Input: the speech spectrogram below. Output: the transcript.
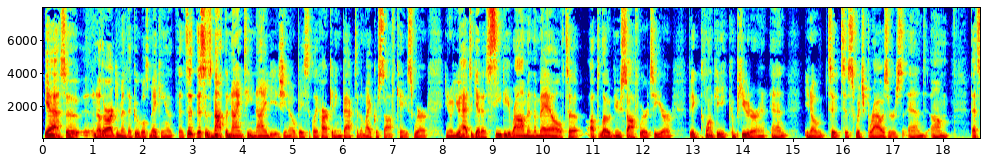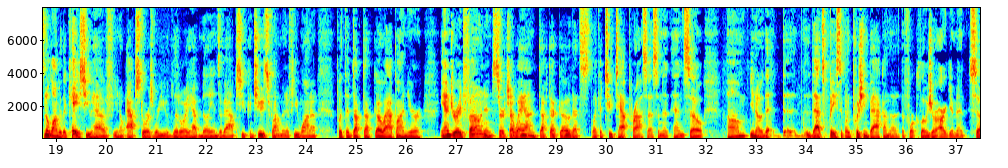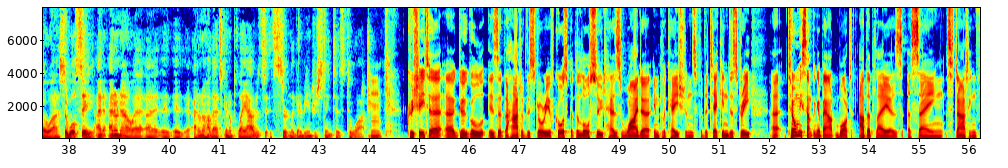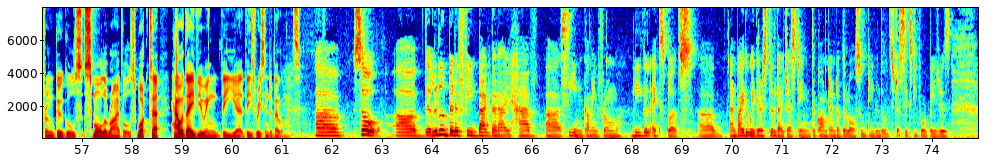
Yeah, so another argument that Google's making is that this is not the 1990s, you know, basically harkening back to the Microsoft case where, you know, you had to get a CD-ROM in the mail to upload new software to your big clunky computer and, and you know, to, to switch browsers. And, um, that's no longer the case. You have, you know, app stores where you literally have millions of apps you can choose from. And if you want to put the DuckDuckGo app on your Android phone and search away on DuckDuckGo, that's like a two tap process, and and so. Um, you know that that's basically pushing back on the, the foreclosure argument. So uh, so we'll see. I, I don't know. I don't know how that's going to play out. It's it's certainly going to be interesting to to watch. Mm. Khushita, uh, Google is at the heart of this story, of course, but the lawsuit has wider implications for the tech industry. Uh, tell me something about what other players are saying, starting from Google's smaller rivals. What, uh, how are they viewing the uh, these recent developments? Uh, so, uh, the little bit of feedback that I have uh, seen coming from legal experts, uh, and by the way, they're still digesting the content of the lawsuit, even though it's just 64 pages.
